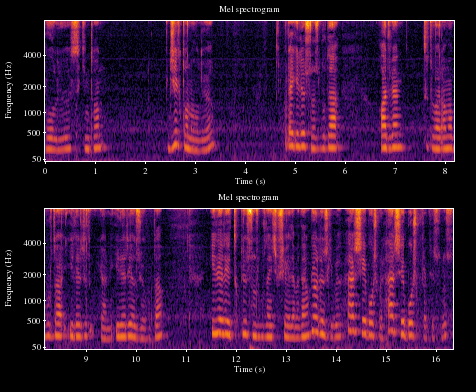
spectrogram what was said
bu oluyor? Skin tone cilt tonu oluyor. Buraya geliyorsunuz. Burada advented var ama burada ileri yani ileri yazıyor burada. İleriye tıklıyorsunuz buradan hiçbir şey elemeden. Gördüğünüz gibi her şeyi boş bırak. Her şeyi boş bırakıyorsunuz.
